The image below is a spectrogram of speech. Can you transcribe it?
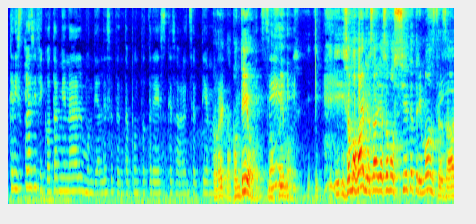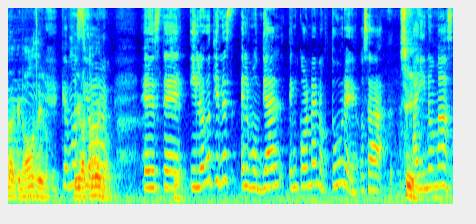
Chris clasificó también al Mundial de 70.3, que es ahora en septiembre. Correcto, contigo nos fuimos. Y, y, somos varios, ya somos siete Trimonsters ahora que nos vamos a ir. ¡Qué emoción! Sí, va a estar bueno. Este, y luego tienes el Mundial en Kona en octubre, o sea, ahí nomás.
